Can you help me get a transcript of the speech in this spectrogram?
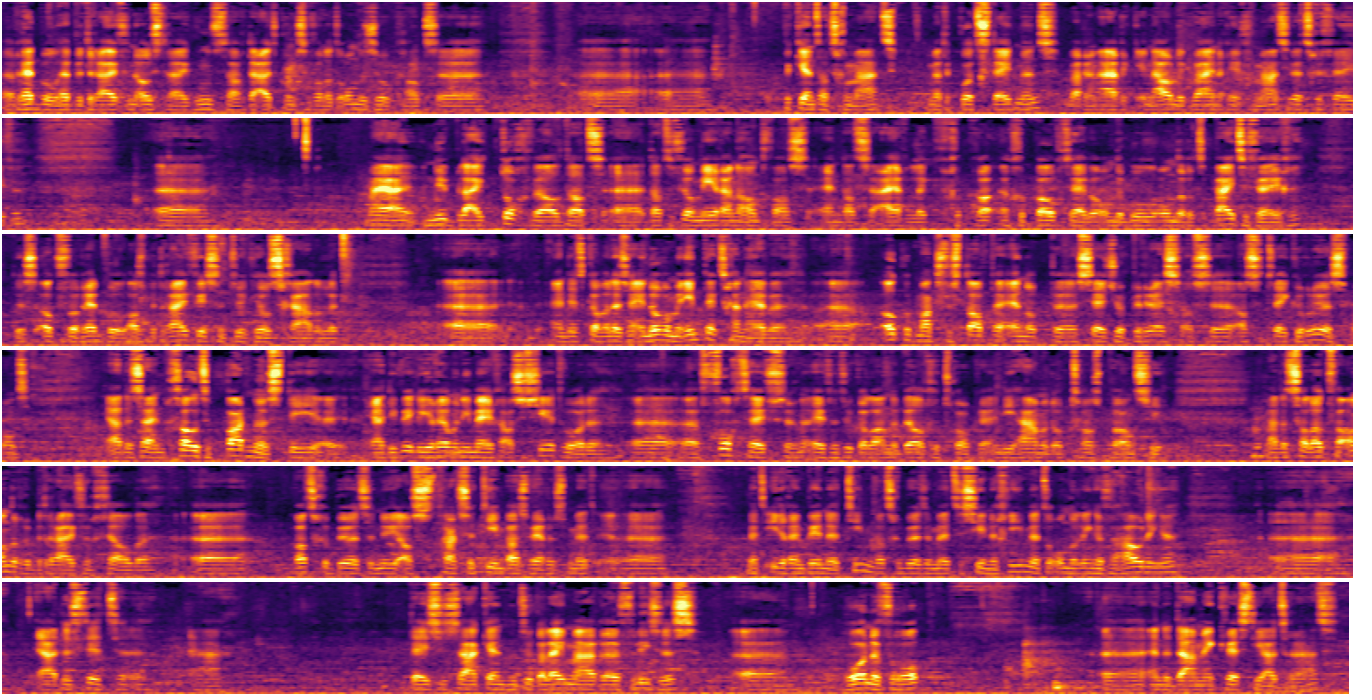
Red Bull, het bedrijf in Oostenrijk, woensdag de uitkomsten van het onderzoek had, bekend had gemaakt. Met een kort statement waarin eigenlijk inhoudelijk weinig informatie werd gegeven. maar ja, nu blijkt toch wel dat, dat er veel meer aan de hand was en dat ze eigenlijk gepoogd hebben om de boel onder het tapijt te vegen. Dus ook voor Red Bull als bedrijf is het natuurlijk heel schadelijk. Uh, en dit kan wel eens een enorme impact gaan hebben. Uh, ook op Max Verstappen en op uh, Sergio Perez als, als de twee coureurs. Want ja, er zijn grote partners die, ja, die willen hier helemaal niet mee geassocieerd worden. Ford heeft, heeft natuurlijk al aan de bel getrokken en die hamerde op transparantie. Maar dat zal ook voor andere bedrijven gelden. wat gebeurt er nu als straks het teambaas weg is met, met iedereen binnen het team? Wat gebeurt er met de synergie, met de onderlinge verhoudingen? Uh, ja, dus dit, uh, ja, deze zaak kent natuurlijk alleen maar uh, verliezers. Horner voorop. en de dame in kwestie uiteraard.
